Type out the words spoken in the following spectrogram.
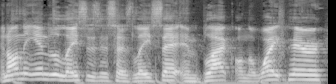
And on the end of the laces it says lacet in black on the white pair.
